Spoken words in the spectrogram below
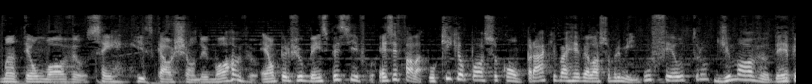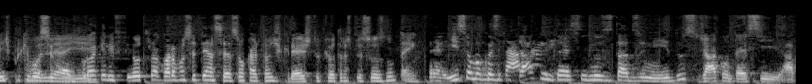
manter um móvel sem riscar o chão do imóvel é um perfil bem específico. Aí você fala, o que que eu posso comprar que vai revelar sobre mim? Um feltro de imóvel. De repente, porque você Olha aí. comprou aquele feltro, agora você tem acesso ao cartão de crédito que outras pessoas não têm. É, isso é uma coisa que já acontece nos Estados Unidos, já acontece há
